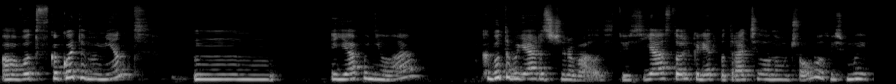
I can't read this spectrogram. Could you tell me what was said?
А вот в какой-то момент я поняла, как будто бы я разочаровалась. То есть я столько лет потратила на учебу, то есть мы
